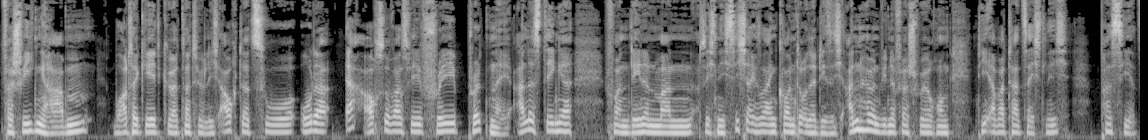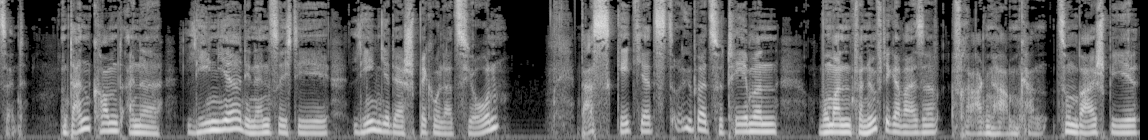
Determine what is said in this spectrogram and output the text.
verschwiegen haben. Watergate gehört natürlich auch dazu oder ja, auch sowas wie Free Britney. Alles Dinge, von denen man sich nicht sicher sein konnte oder die sich anhören wie eine Verschwörung, die aber tatsächlich passiert sind. Und dann kommt eine Linie, die nennt sich die Linie der Spekulation. Das geht jetzt über zu Themen, wo man vernünftigerweise Fragen haben kann. Zum Beispiel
